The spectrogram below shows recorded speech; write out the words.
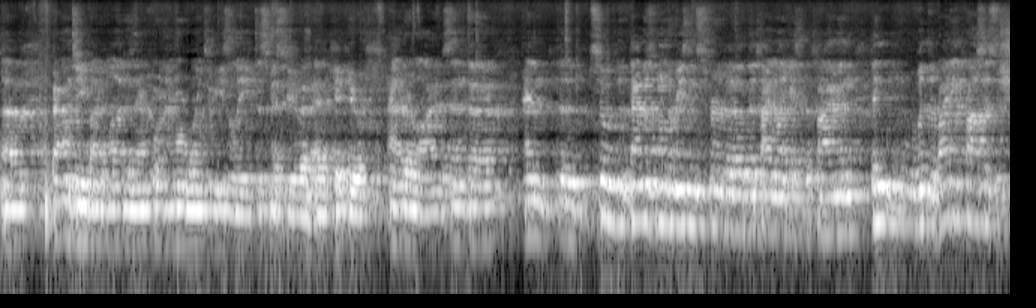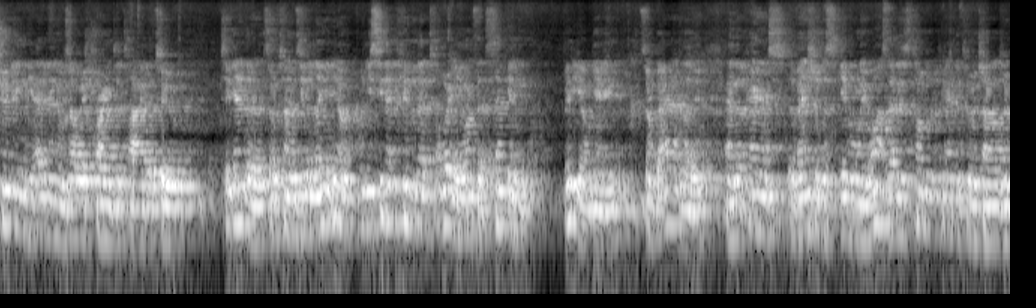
uh, bound to you by blood, and therefore they're more willing to easily dismiss you and, and kick you out of their lives. And uh, and uh, so that was one of the reasons for the, the title, I guess, at the time. And then with the writing process, the shooting, the editing, I was always trying to tie the two together. And sometimes even later, you know, when you see that kid with that toy, he wants that second video game so badly, and the parents eventually just give him what he wants, that is totally connected to a child who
